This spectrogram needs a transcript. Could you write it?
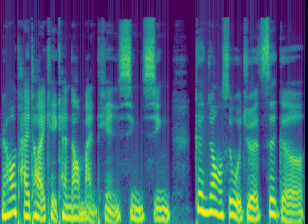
然后抬头还可以看到满天星星。更重要的是，我觉得这个。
